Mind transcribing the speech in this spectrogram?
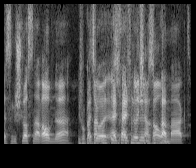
ist ein geschlossener Raum, ne? Ich wollte gerade also, sagen, ist halt in öffentlicher einem Raum. Supermarkt.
